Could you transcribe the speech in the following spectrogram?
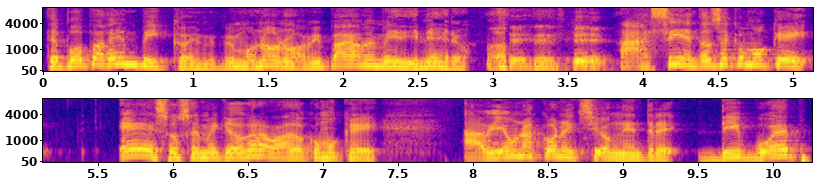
te puedo pagar en Bitcoin. Mi primo, no, no, a mí págame mi dinero. Así, entonces como que eso se me quedó grabado, como que había una conexión entre Deep Web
